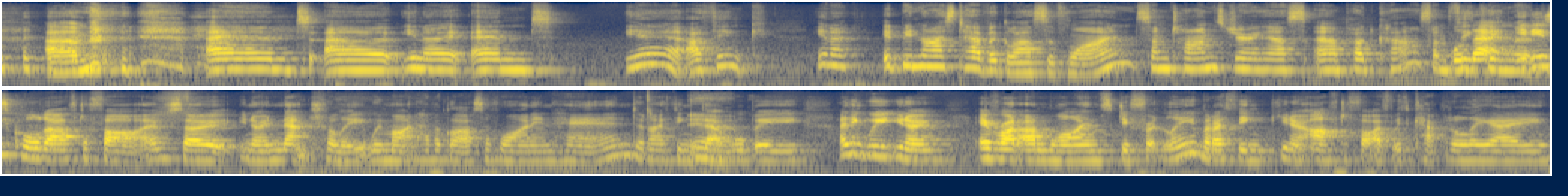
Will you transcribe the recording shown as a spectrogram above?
um, and, uh, you know, and yeah, I think you know, it'd be nice to have a glass of wine sometimes during our, our podcast. I'm well, thinking that, that it is called after five, so you know, naturally we might have a glass of wine in hand, and I think yeah. that will be. I think we, you know, everyone unwinds differently, but I think you know, after five with capital EA,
